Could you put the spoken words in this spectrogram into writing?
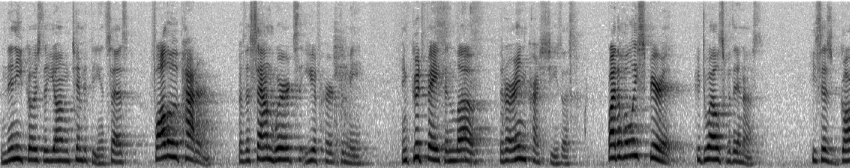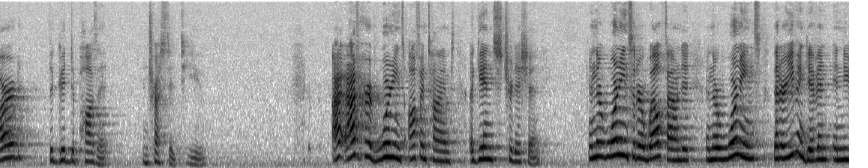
And then he goes to young Timothy and says, Follow the pattern of the sound words that you have heard from me, in good faith and love that are in Christ Jesus, by the Holy Spirit who dwells within us. He says, Guard the good deposit entrusted to you. I, have heard warnings oftentimes against tradition. And they're warnings that are well founded, and they're warnings that are even given in, New,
